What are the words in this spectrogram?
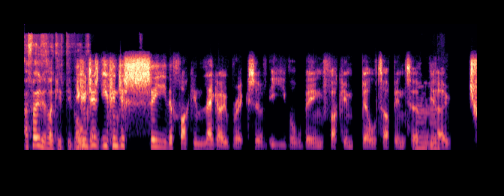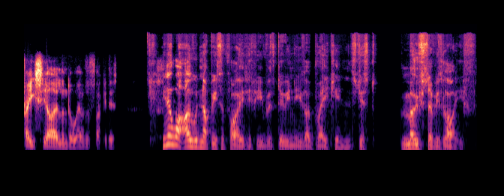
i suppose it's like he's you can just you can just see the fucking Lego bricks of evil being fucking built up into Mm. you know Tracy Island or whatever the fuck it is. you know what i would not be surprised if he was doing these like break-ins just most of his life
